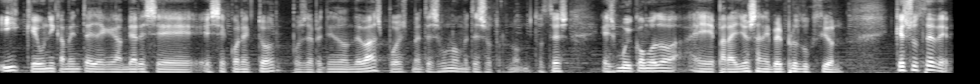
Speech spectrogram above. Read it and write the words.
y que únicamente haya que cambiar ese, ese conector, pues dependiendo de dónde vas, pues metes uno metes otro. ¿no? Entonces es muy cómodo eh, para ellos a nivel producción. ¿Qué sucede?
